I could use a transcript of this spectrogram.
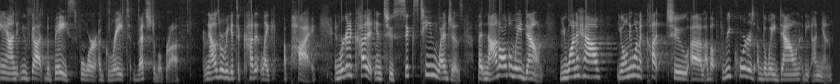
and you've got the base for a great vegetable broth. Now is where we get to cut it like a pie. And we're gonna cut it into 16 wedges, but not all the way down. You wanna have, you only wanna cut to um, about three quarters of the way down the onion.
